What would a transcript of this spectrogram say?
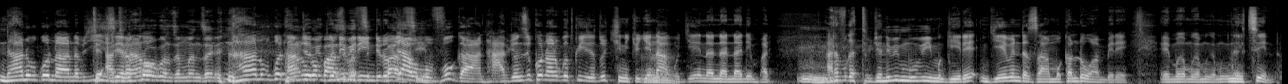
nta nubwo nanabyizera ko nubwo nze- nze- nta nubwo n'ibyo bigo n'ibirindiro byabo muvuga ntabyo nzi ko nta nubwo twigeze dukina icyo gihe Mm. ntabwo ugiye na- na- nari mpari aravuga ati ibyo ntibimubimbwire ngewe ndazamuka ndi uwa mbere eh, mu- itsinda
